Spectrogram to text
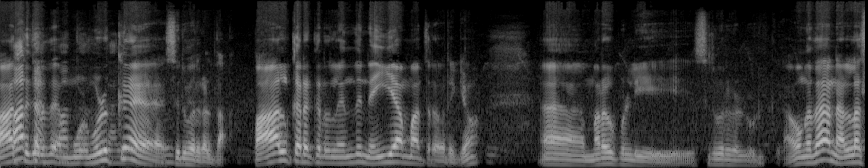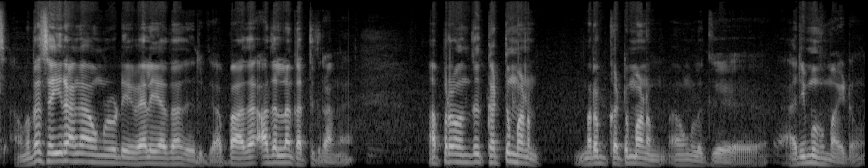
பார்த்துக்கிறது. முழுக்க. சிறுவர்கள் தான். பால் கறக்கிறதுலேருந்து நெய்யாக மாற்றுற வரைக்கும் மரபுப்பள்ளி சிறுவர்கள் அவங்க தான் நல்லா அவங்க தான் செய்கிறாங்க அவங்களுடைய வேலையாக தான் அது இருக்குது அப்போ அதை அதெல்லாம் கற்றுக்குறாங்க அப்புறம் வந்து கட்டுமானம் மரபு கட்டுமானம் அவங்களுக்கு அறிமுகமாயிடும்.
